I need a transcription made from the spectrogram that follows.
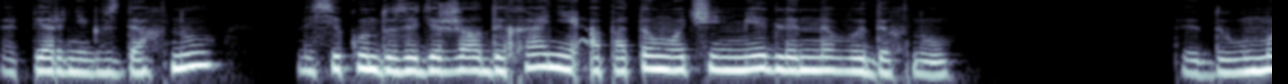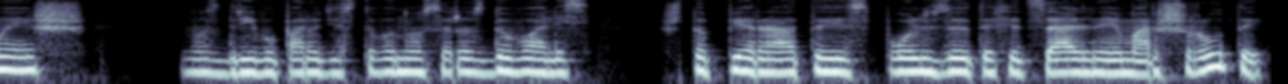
Коперник вздохнул на секунду задержал дыхание, а потом очень медленно выдохнул. «Ты думаешь...» — ноздри его породистого носа раздувались, что пираты используют официальные маршруты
